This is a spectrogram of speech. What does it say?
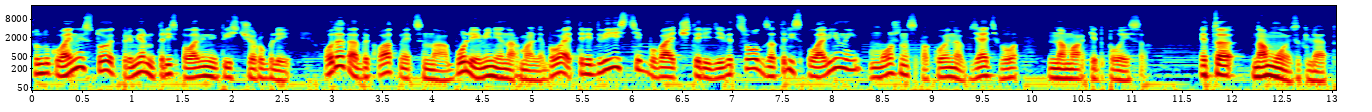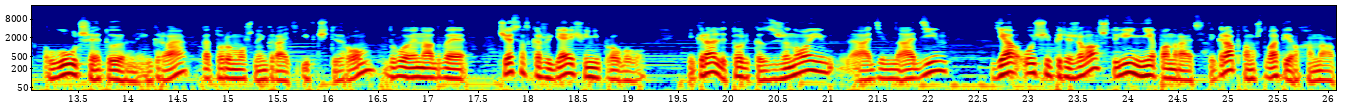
Сундук войны стоит примерно 3500 рублей. Вот это адекватная цена, более-менее нормальная. Бывает 3200, бывает 4900, за 3,5 можно спокойно взять его на маркетплейсах. Это, на мой взгляд, лучшая дуэльная игра, в которую можно играть и в четвером, двое на двое. Честно скажу, я еще не пробовал. Играли только с женой, один на один, я очень переживал, что ей не понравится эта игра, потому что, во-первых, она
